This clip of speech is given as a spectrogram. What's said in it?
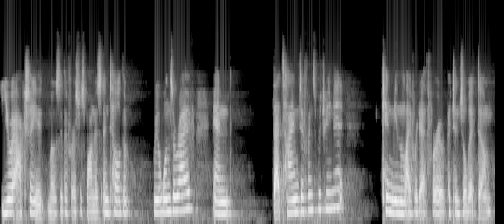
you're actually mostly the first responders until the real ones arrive, and that time difference between it can mean the life or death for a potential victim.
